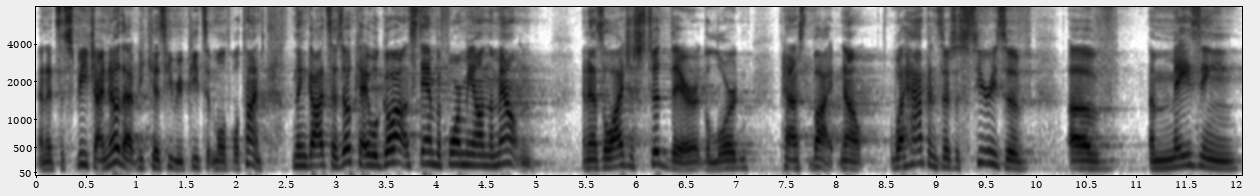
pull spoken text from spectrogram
And it's a speech, I know that because he repeats it multiple times. And then God says, Okay, well, go out and stand before me on the mountain. And as Elijah stood there, the Lord passed by. Now, what happens, there's a series of, of amazing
